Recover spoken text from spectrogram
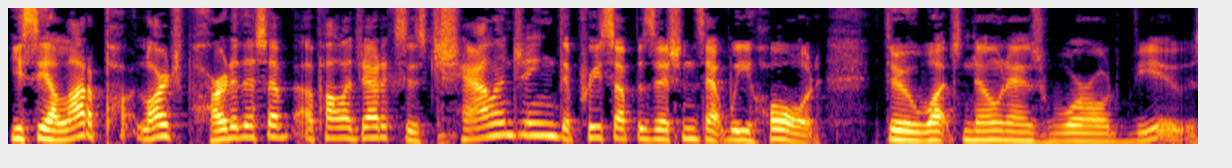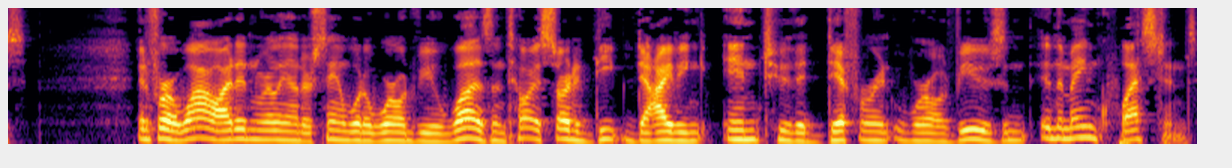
You see, a lot of large part of this apologetics is challenging the presuppositions that we hold through what's known as worldviews. And for a while, I didn't really understand what a worldview was until I started deep diving into the different worldviews and, and the main questions.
